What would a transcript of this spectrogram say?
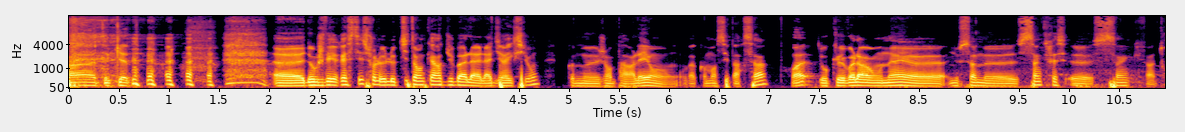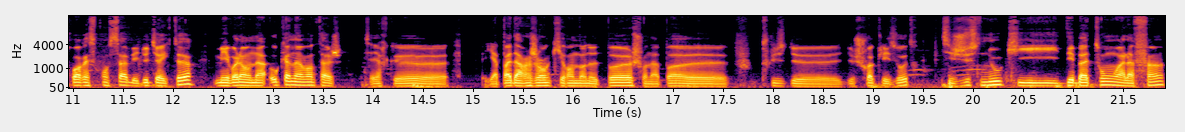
Ah, t'inquiète. euh, donc, je vais rester sur le, petit encart du bas, la direction. Comme euh, j'en parlais, on, va commencer par ça. Ouais. Donc, euh, voilà, on a, nous sommes 5, 5, enfin, 3 responsables et 2 directeurs, mais voilà, on n'a aucun avantage. C'est-à-dire que il n'y a pas d'argent qui rentre dans notre poche, on n'a pas plus de, choix que les autres. C'est juste nous qui débattons à la fin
